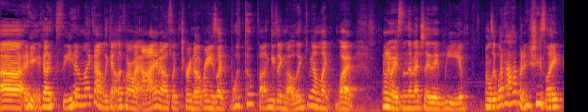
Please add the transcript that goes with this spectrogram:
uh, and he like see him like kind of looking out the corner of my eye, and I was like turned over, and he's like, "What the fuck?" He's like mouthing to me. I'm like, "What?" Anyways, and then eventually they leave. I was like, "What happened?" And she's like,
